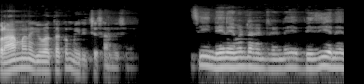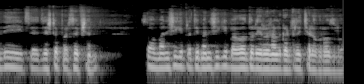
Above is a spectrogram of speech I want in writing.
బ్రాహ్మణ యువతకు మీరు ఇచ్చే సందేశం సి నేనేమంటానంటే బిజీ అనేది it's just a perception so మనిషికి ప్రతి మనిషికి భగవంతుడు ఇరవై నాలుగు గంటలు ఇచ్చాడు ఒక రోజులో.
